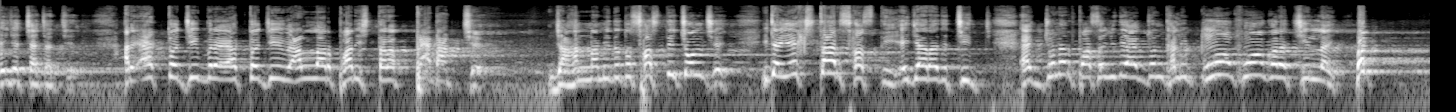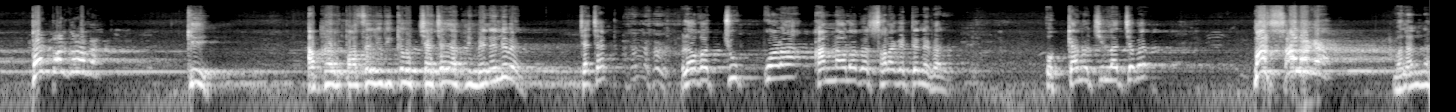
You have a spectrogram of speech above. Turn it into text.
এই যে চেঁচাচ্ছে। আর এক তো জিবরে এক তো জীব, আল্লাহর ফারিস তারা পেটাচ্ছে জাহান্নামীতে তো শাস্তি চলছে। এটা এক্সট্রার শাস্তি। এই যারা যে চিজ একজনের পাশে যদি একজন খালি ফোঁ ফোঁ করে চিল্লাই "হাট! হাট বার কি? আপনার পাশে যদি কেউ চেঁচায়, আপনি মেনে নেবেন? চেঁচাক। লোক চুপ করা আর না লোক সালাকে টেনে ফেল। ও কেন চিল্লাচ্ছে বলেন না।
